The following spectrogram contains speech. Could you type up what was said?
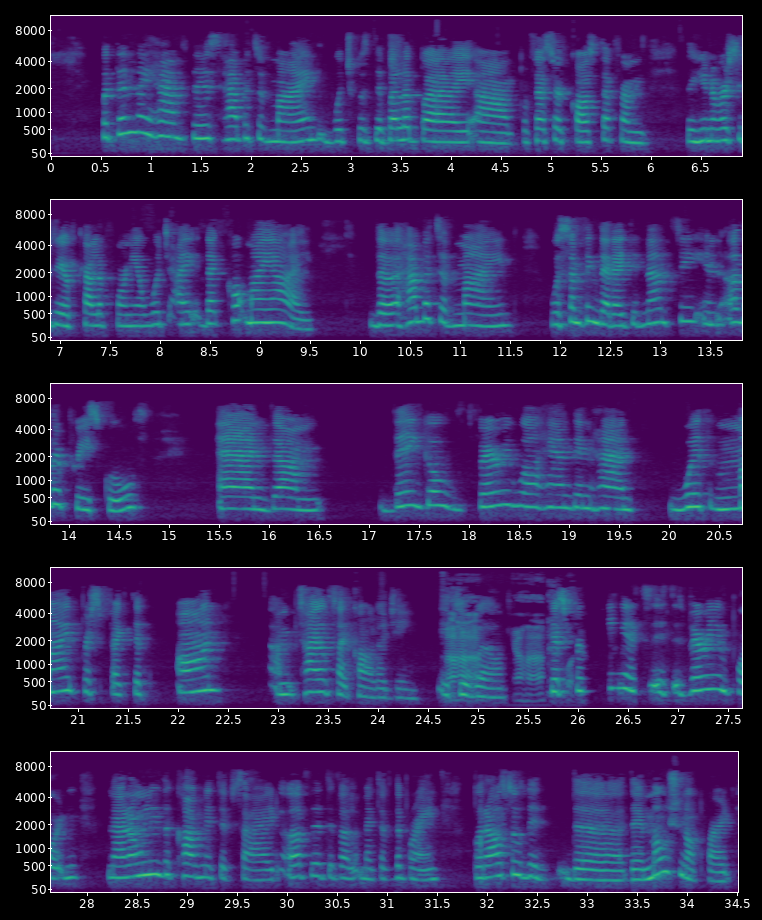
But then they have this habits of mind, which was developed by um, Professor Costa from the University of California, which I that caught my eye. The habits of mind was something that I did not see in other preschools, and um, they go very well hand in hand with my perspective on um, child psychology if uh-huh, you will. Uh-huh. Because for me, it's, it's very important, not only the cognitive side of the development of the brain, but also the, the, the emotional part.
